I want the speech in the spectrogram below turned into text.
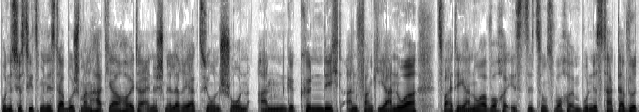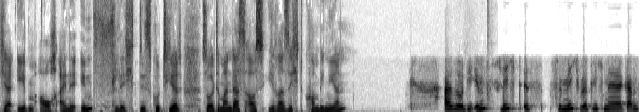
Bundesjustizminister Buschmann hat ja heute eine schnelle Reaktion schon angekündigt. Anfang Januar, zweite Januarwoche ist Sitzungswoche im Bundestag. Da wird ja eben auch eine Impfpflicht diskutiert. Sollte man das aus Ihrer Sicht kombinieren? Also die Impfpflicht ist für mich wirklich eine ganz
